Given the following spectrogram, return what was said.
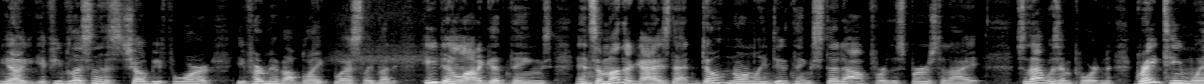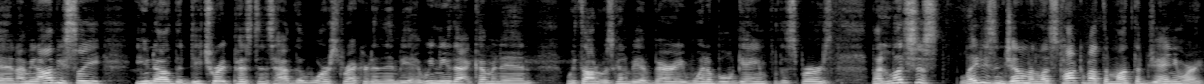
you know, if you've listened to this show before, you've heard me about Blake Wesley, but he did a lot of good things. And some other guys that don't normally do things stood out for the Spurs tonight. So that was important. Great team win. I mean, obviously, you know, the Detroit Pistons have the worst record in the NBA. We knew that coming in. We thought it was going to be a very winnable game for the Spurs. But let's just, ladies and gentlemen, let's talk about the month of January.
